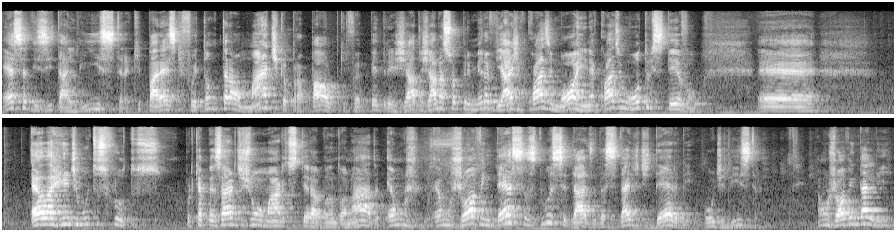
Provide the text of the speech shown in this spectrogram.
essa visita a Listra, que parece que foi tão traumática para Paulo, porque foi apedrejado já na sua primeira viagem, quase morre, né? quase um outro Estevão. É... Ela rende muitos frutos porque apesar de João Marcos ter abandonado, é um, é um jovem dessas duas cidades, da cidade de Derbe ou de Listra, é um jovem dali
